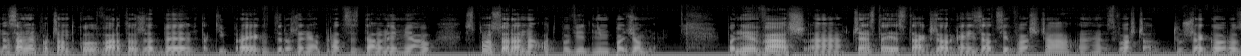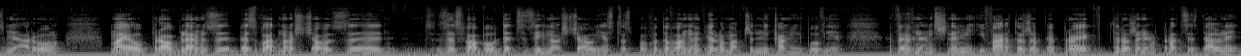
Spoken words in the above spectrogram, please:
Na samym początku warto, żeby taki projekt wdrożenia pracy zdalnej miał sponsora na odpowiednim poziomie, ponieważ e, często jest tak, że organizacje, zwłaszcza, e, zwłaszcza dużego rozmiaru, mają problem z bezwładnością, z, ze słabą decyzyjnością. Jest to spowodowane wieloma czynnikami, głównie wewnętrznymi i warto, żeby projekt wdrożenia pracy zdalnej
